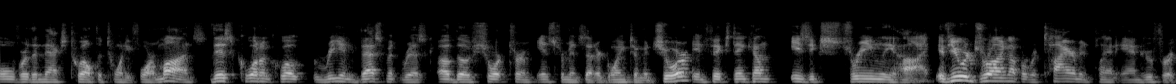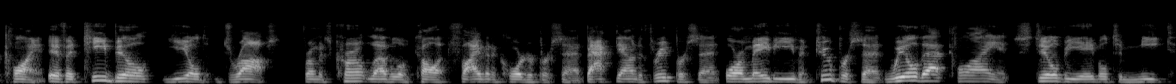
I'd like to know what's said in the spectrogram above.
over the next 12 to 24 months, this quote unquote reinvestment risk of those short term instruments that are going to mature in fixed income is extremely high. If you were drawing up a retirement plan, Andrew, for a client, if a T bill yield drops from its current level of call it five and a quarter percent back down to three percent or maybe even two percent, will that client still be able to meet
